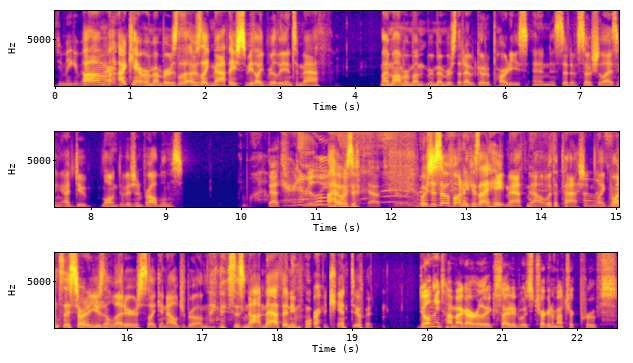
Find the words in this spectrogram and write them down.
Did you make it really um, hard? I can't remember. It was, it was like math. I used to be like really into math. My mom remem- remembers that I would go to parties, and instead of socializing, I'd do long division problems. That's Weirdo. really. I was. That's really. Which is so funny because I hate math now with a passion. Oh, like that's once so they started funny. using letters, like in algebra, I'm like, this is not math anymore. I can't do it. The only time I got really excited was trigonometric proofs.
